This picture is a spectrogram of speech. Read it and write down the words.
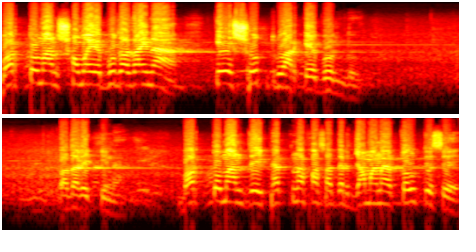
বর্তমান সময়ে বোঝা যায় না কে শত্রু আর কে বন্ধু। কথা কিনা? বর্তমান যে ফেতনা ফাসাদের জামানা চলতেছে,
